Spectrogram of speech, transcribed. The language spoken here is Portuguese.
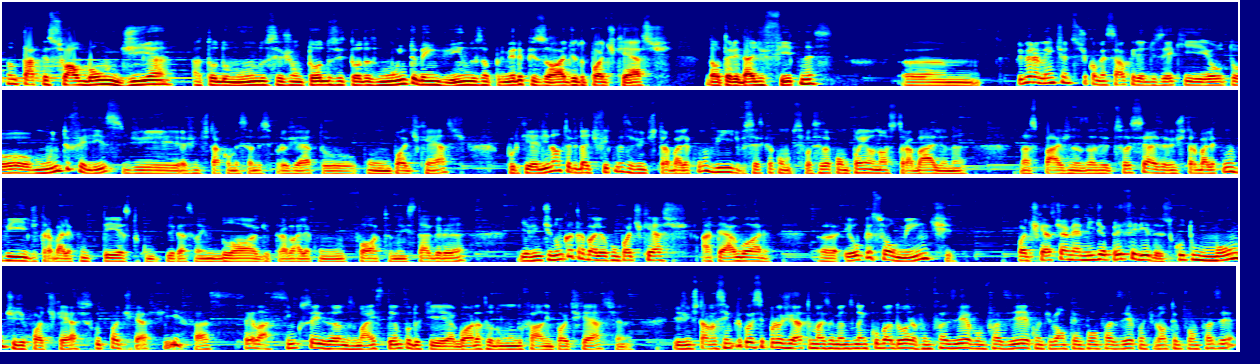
Então tá, pessoal, bom dia a todo mundo. Sejam todos e todas muito bem-vindos ao primeiro episódio do podcast da Autoridade Fitness. Um, primeiramente, antes de começar, eu queria dizer que eu tô muito feliz de a gente estar tá começando esse projeto com um podcast, porque ali na Autoridade Fitness a gente trabalha com vídeo. Vocês que se vocês acompanham o nosso trabalho, né? nas páginas nas redes sociais. A gente trabalha com vídeo, trabalha com texto, com publicação em blog, trabalha com foto no Instagram. E a gente nunca trabalhou com podcast até agora. Uh, eu, pessoalmente, podcast é a minha mídia preferida. Eu escuto um monte de podcast, escuto podcast e faz, sei lá, 5, 6 anos, mais tempo do que agora todo mundo fala em podcast, né? E a gente estava sempre com esse projeto mais ou menos na incubadora. Vamos fazer, vamos fazer, quando tiver um tempo vamos fazer, quando tiver um tempo vamos fazer.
